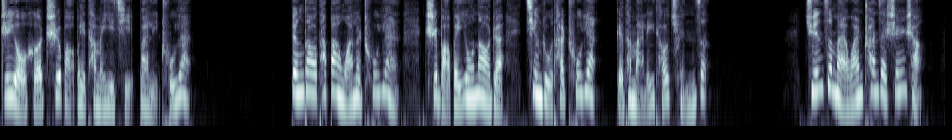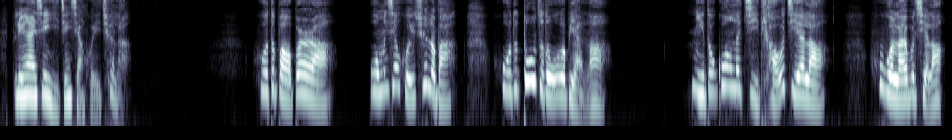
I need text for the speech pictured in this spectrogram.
只有和吃宝贝他们一起办理出院。等到他办完了出院，吃宝贝又闹着庆祝他出院，给他买了一条裙子。裙子买完穿在身上，林安心已经想回去了。我的宝贝儿啊，我们先回去了吧，我的肚子都饿扁了。你都逛了几条街了，我来不及了。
